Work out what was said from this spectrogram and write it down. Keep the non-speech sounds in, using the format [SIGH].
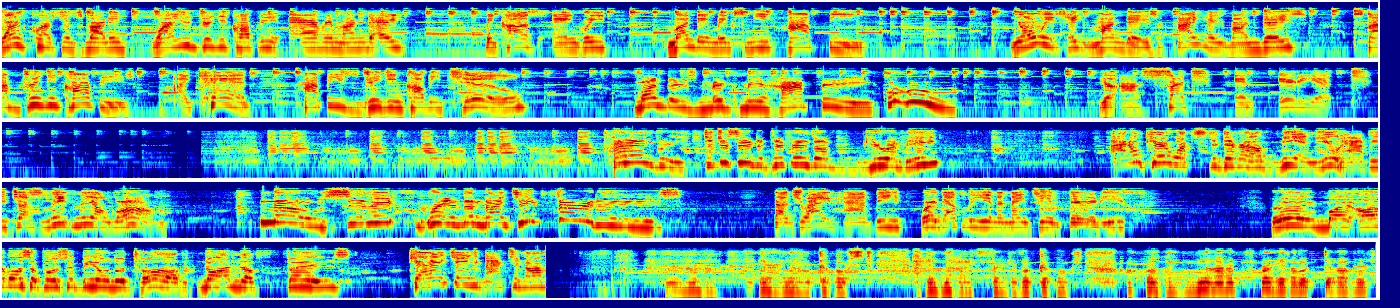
One question, Smarty. Why are you drinking coffee every Monday? Because, Angry, Monday makes me happy. You always hate Mondays. I hate Mondays. Stop drinking coffees. I can't. Happy's drinking coffee too. Mondays make me happy. Woohoo! You are such an idiot. Hey, Angry, did you see the difference of you and me? I don't care what's the difference of me and you, Happy. Just leave me alone. No, silly. We're in the 1930s. That's right, Happy. We're definitely in the 1930s. Hey, my eyeball's supposed to be on the top, not in the face. Can I change back to normal? You're no ghost. I'm not afraid of a ghost. I'm not afraid of a ghost.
